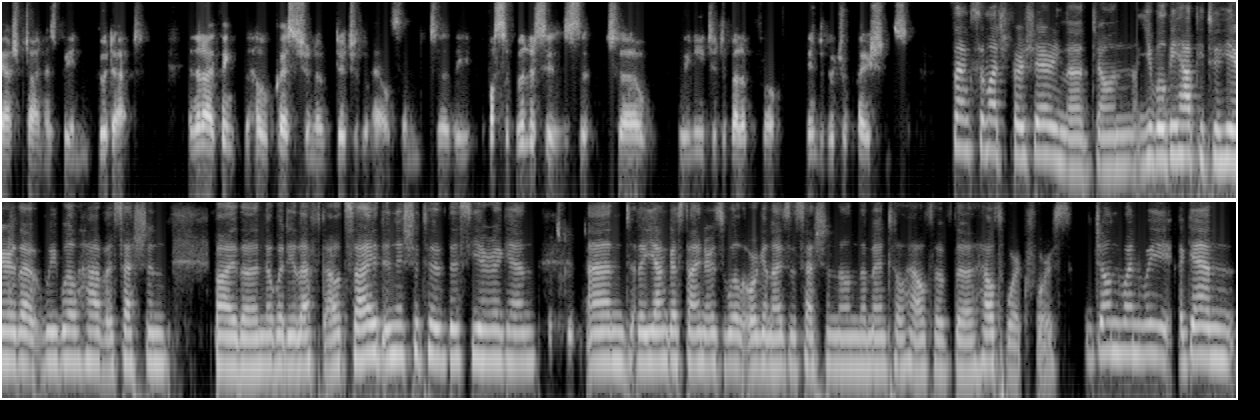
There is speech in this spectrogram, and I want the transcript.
Gastein has been good at. And then I think the whole question of digital health and uh, the possibilities that uh, we need to develop for individual patients. Thanks so much for sharing that, John. You will be happy to hear that we will have a session by the Nobody Left Outside initiative this year again. And the Young Gasteiners will organize a session on the mental health of the health workforce. John, when we again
